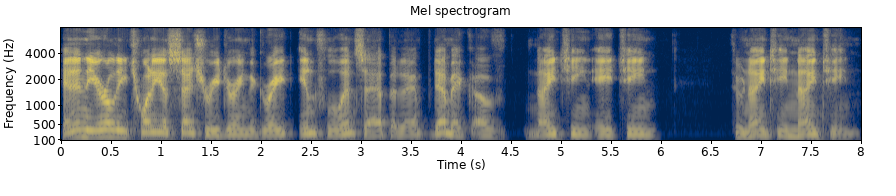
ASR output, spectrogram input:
And in the early 20th century, during the great influenza epidemic of 1918 through 1919,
